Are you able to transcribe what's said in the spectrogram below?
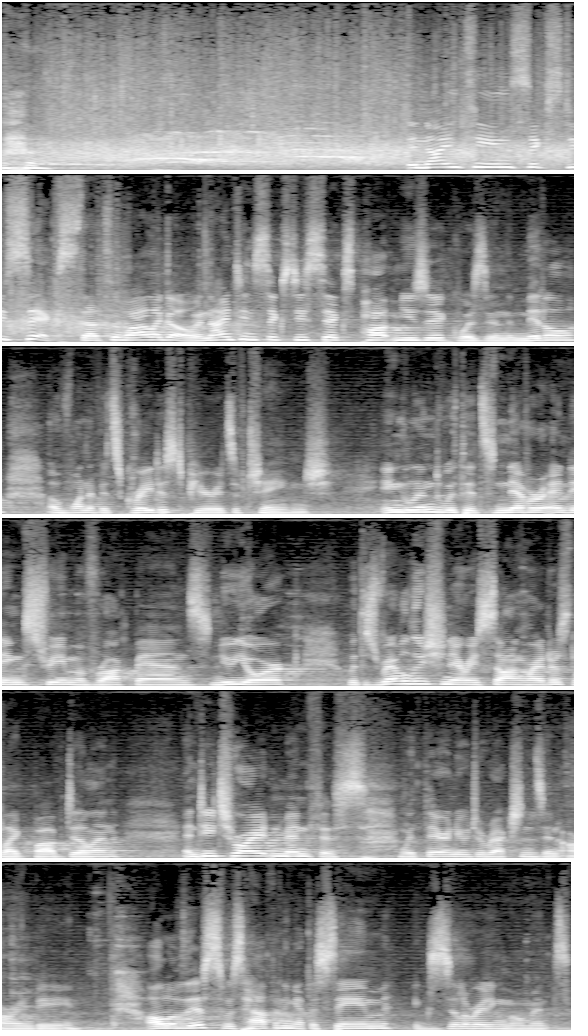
In 1966, that's a while ago, in 1966, pop music was in the middle of one of its greatest periods of change. England, with its never ending stream of rock bands, New York, with its revolutionary songwriters like Bob Dylan, and Detroit and Memphis, with their new directions in R&B. All of this was happening at the same exhilarating moment.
